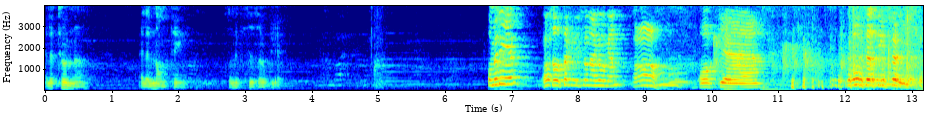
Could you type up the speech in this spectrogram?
eller tunneln eller någonting som ni precis har upplevt. Och med det så tackar vi för den här gången. Och eh, fortsättning följer.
